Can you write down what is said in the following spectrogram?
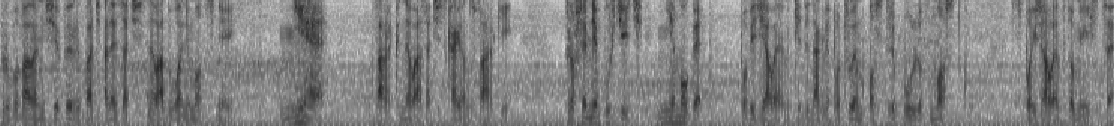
Próbowałem się wyrwać, ale zacisnęła dłoń mocniej. Nie! warknęła zaciskając wargi. Proszę mnie puścić, nie mogę, powiedziałem, kiedy nagle poczułem ostry ból w mostku. Spojrzałem w to miejsce.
